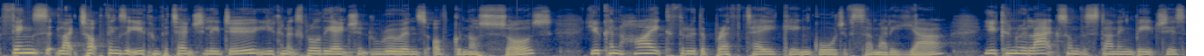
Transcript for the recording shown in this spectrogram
things like top things that you can potentially do you can explore the ancient ruins of Knossos. You can hike through the breathtaking gorge of Samaria. You can relax on the stunning beaches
